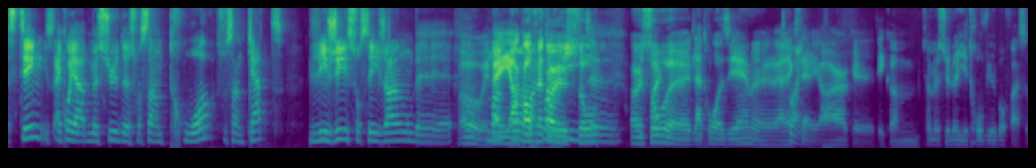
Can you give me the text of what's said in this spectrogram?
Sting, c'est incroyable, monsieur de 63, 64, léger sur ses jambes. euh, Oh, oui, ben, il a encore fait un beat, saut. euh, Un saut euh, de la troisième à Ouais. l'extérieur, que t'es comme, ce monsieur-là, il est trop vieux pour faire ça.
